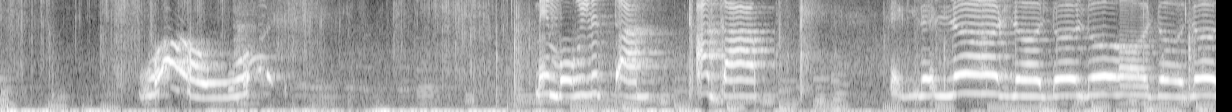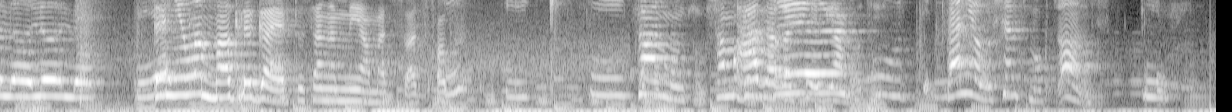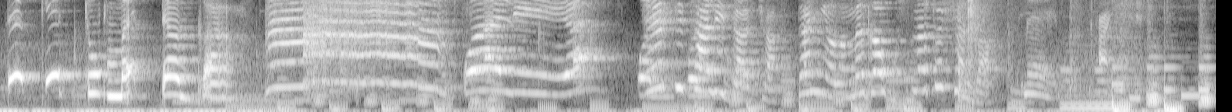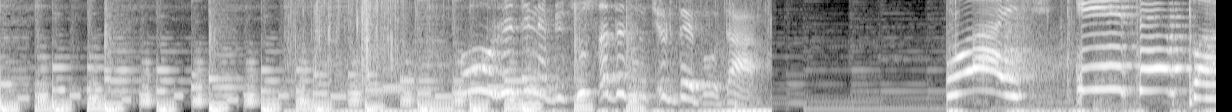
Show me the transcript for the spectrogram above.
ვაუ. მე მოვლეთა. კაკა. ლა ლა ლა ლა ლა ლა ლა ლა ლა ლა დანიელა მაგრა გაერთო სანამ მე ამას ვაწყობ. ძალიან მომწონს, სამაგრა რაღაცები ამოდის. დანიელო, შენც მოგწონს? დაკი თუ მეტაგა ვალია ერთი ცალი დარჩა. დანიელა, მე გავხსნა თუ შენ გახსნი? მე რეზინები ზუსტად ეს მჭirdებოდა. ვაი იტება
